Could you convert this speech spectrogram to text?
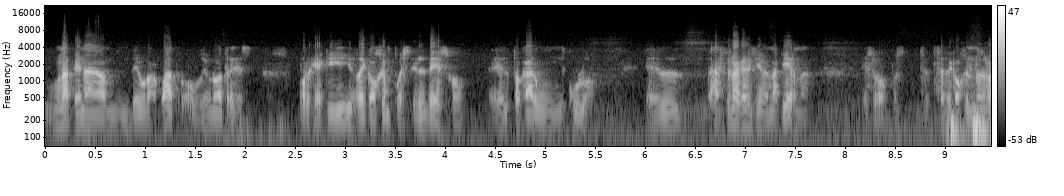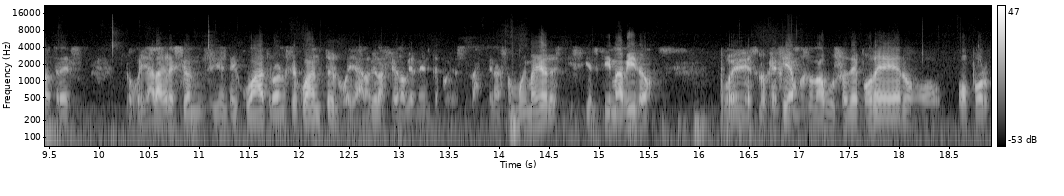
una pena de 1 a 4 o de 1 a 3, porque aquí recogen pues el beso, el tocar un culo, el hacer una agresión en una pierna. Eso pues se recoge el de 1 a 3. Luego ya la agresión si es de 4 a no sé cuánto, y luego ya la violación, obviamente, pues las penas son muy mayores, y si encima ha habido, pues lo que decíamos, un abuso de poder, o, o por,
